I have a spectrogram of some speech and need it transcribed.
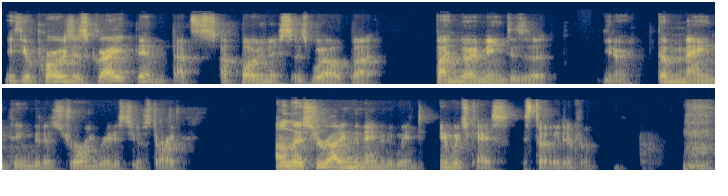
if your prose is great, then that's a bonus as well. But by no means is it, you know, the main thing that is drawing readers to your story. Unless you're writing the name of the wind, in which case it's totally different.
